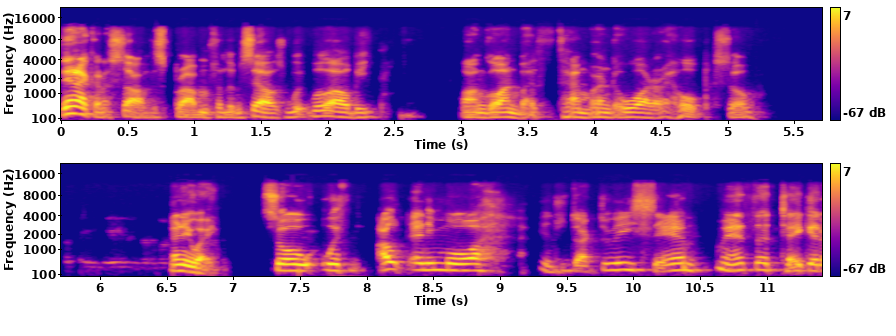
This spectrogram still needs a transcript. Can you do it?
they're not gonna solve this problem for themselves. We- We'll all be long gone by the time we're underwater, I hope, so. Anyway, so without any more introductory, Sam, Samantha, take it,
